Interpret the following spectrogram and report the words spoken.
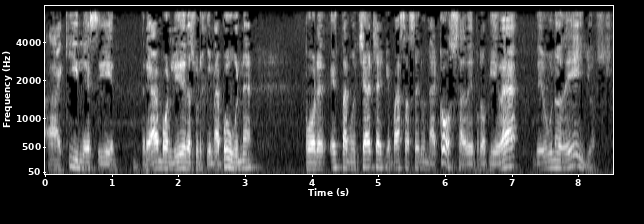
a Aquiles y entre ambos líderes surge una pugna por esta muchacha que pasa a ser una cosa de propiedad de uno de ellos.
